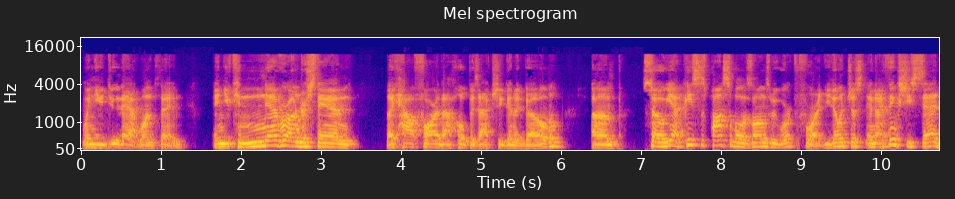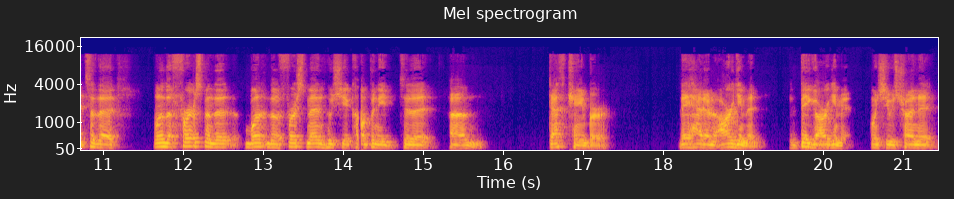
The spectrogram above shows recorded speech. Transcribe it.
when you do that one thing. And you can never understand like how far that hope is actually going to go. Um, so yeah, peace is possible as long as we work for it. You don't just. And I think she said to the one of the first men, the one of the first men who she accompanied to the um, death chamber, they had an argument, a big argument, when she was trying to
